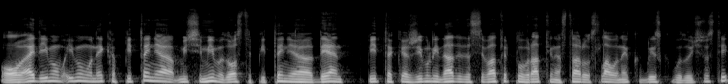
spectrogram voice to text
O, ajde, imamo, imamo neka pitanja, mislim ima dosta pitanja. Dejan pita, kaže, ima li nade da se Vaterpol vrati na staru slavu nekoj bliskoj budućnosti?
